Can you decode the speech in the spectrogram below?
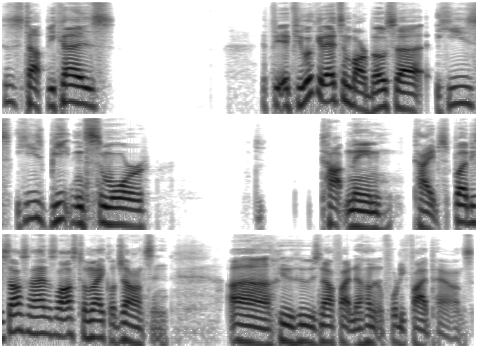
This is tough because if you, if you look at Edson Barboza, he's he's beaten some more top name types, but he's also had his loss to Michael Johnson, uh, who who's now fighting 145 pounds.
